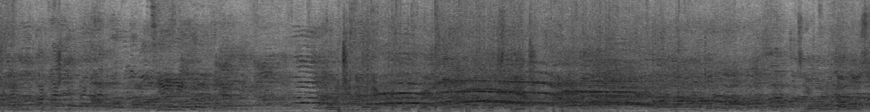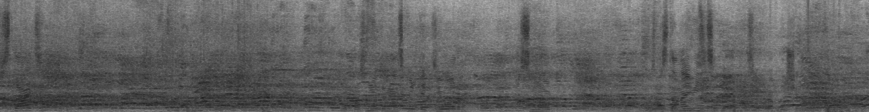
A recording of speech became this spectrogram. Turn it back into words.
секунд. И, конечно, очень хайкик навстречу. Диору удалось встать. И посмотрим, насколько Диор смог восстановиться да, после пропущенного удара.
